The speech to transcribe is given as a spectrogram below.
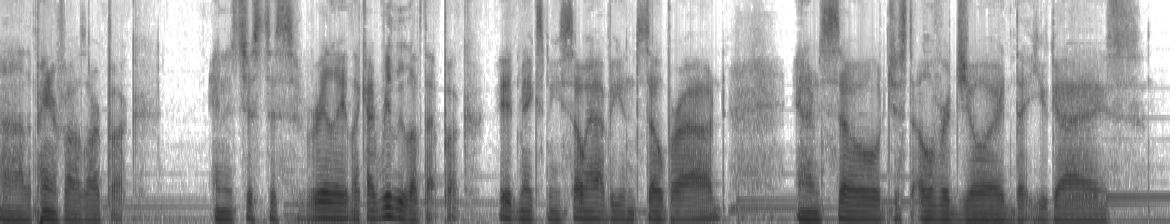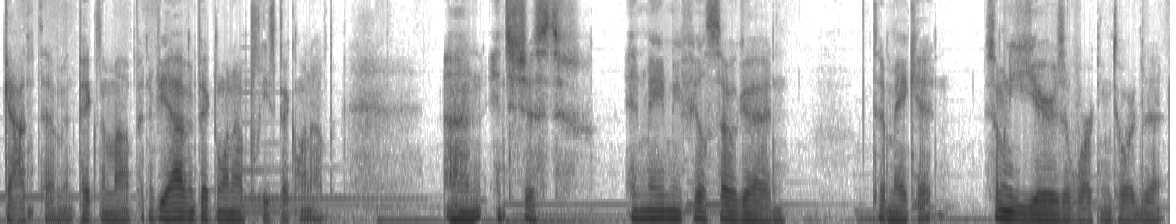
uh, the Painter Files art book. And it's just this really, like, I really love that book. It makes me so happy and so proud. And I'm so just overjoyed that you guys got them and picked them up. And if you haven't picked one up, please pick one up. And it's just, it made me feel so good to make it. So many years of working towards it.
